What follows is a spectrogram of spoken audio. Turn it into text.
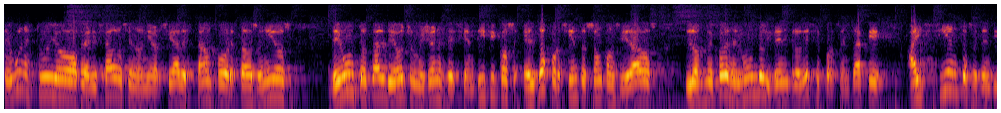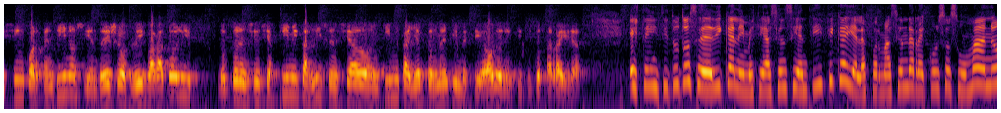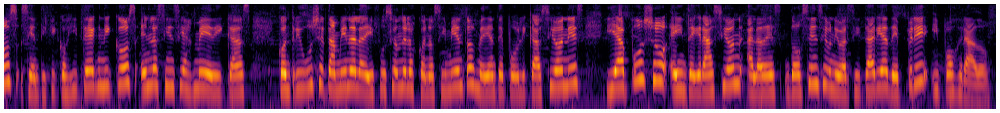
Según estudios realizados en la Universidad de Stanford, Estados Unidos, de un total de 8 millones de científicos, el 2% son considerados los mejores del mundo y dentro de ese porcentaje hay 175 argentinos y entre ellos Luis Bagatoli, doctor en ciencias químicas, licenciado en química y actualmente investigador del Instituto Ferreira. Este instituto se dedica a la investigación científica y a la formación de recursos humanos, científicos y técnicos en las ciencias médicas. Contribuye también a la difusión de los conocimientos mediante publicaciones y apoyo e integración a la docencia universitaria de pre y posgrado.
